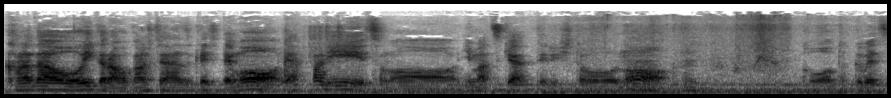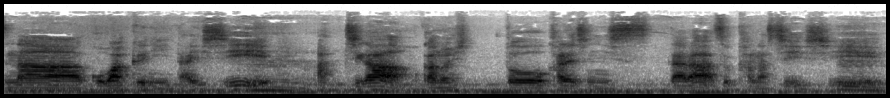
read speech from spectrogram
体を多いから他の人に預けててもやっぱりその今付き合ってる人のこう特別なこう枠にいたいし、うん。あっちが他の人を彼氏にしたらすごく悲しいし、うん。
